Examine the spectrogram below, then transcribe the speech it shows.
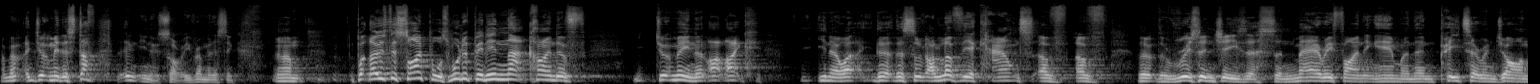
I, remember, do you know I mean? The stuff, you know, sorry, reminiscing. Um, but those disciples would have been in that kind of, do you know what I mean? Like, you know, the, the sort of, I love the accounts of, of the, the risen Jesus and Mary finding him, and then Peter and John.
